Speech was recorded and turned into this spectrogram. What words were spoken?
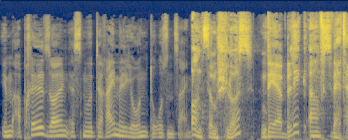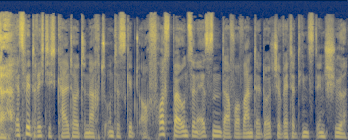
Im April sollen es nur drei Millionen Dosen sein. Und zum Schluss der Blick aufs Wetter. Es wird richtig kalt heute Nacht und es gibt auch Frost bei uns in Essen. Davor warnt der Deutsche Wetterdienst Dienst in Schür.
